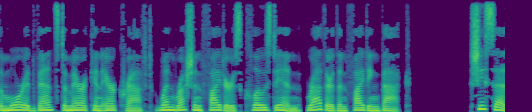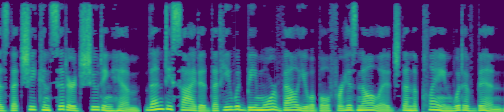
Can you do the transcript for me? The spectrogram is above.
the more advanced American aircraft when Russian fighters closed in, rather than fighting back. She says that she considered shooting him, then decided that he would be more valuable for his knowledge than the plane would have been.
